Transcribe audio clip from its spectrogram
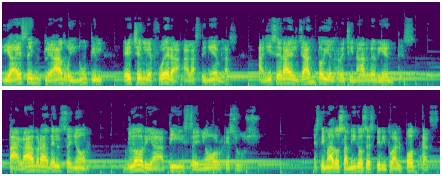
Y a ese empleado inútil échenle fuera a las tinieblas, allí será el llanto y el rechinar de dientes. Palabra del Señor. Gloria a ti, Señor Jesús. Estimados amigos de Espiritual Podcast,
